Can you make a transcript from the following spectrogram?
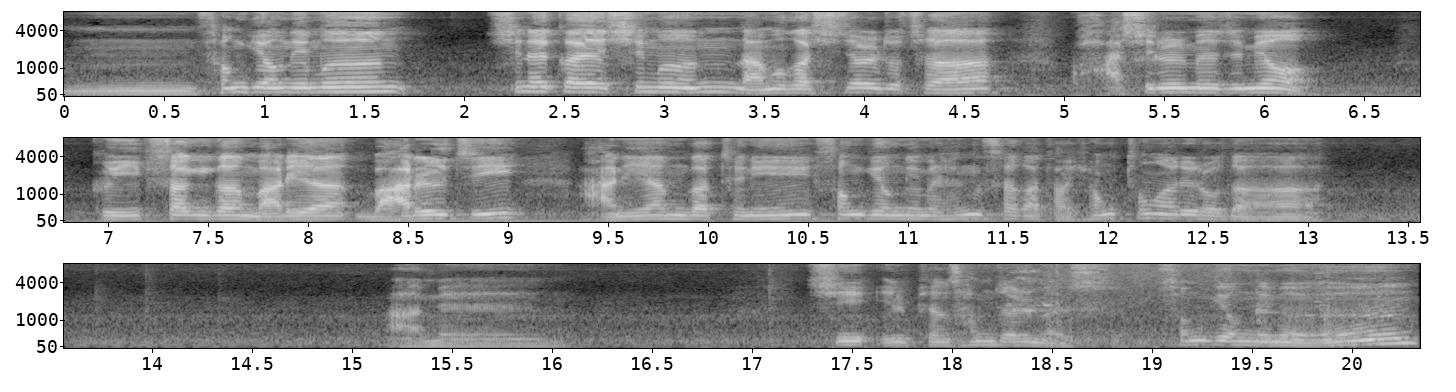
음, 성경님은 시내가에 심은 나무가 시절조차 과실을 맺으며 그 잎사귀가 마리아, 마르지 아니함 같으니 성경님의 행사가 다 형통하리로다. 아멘. 시 1편 3절 말씀. 성경님은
